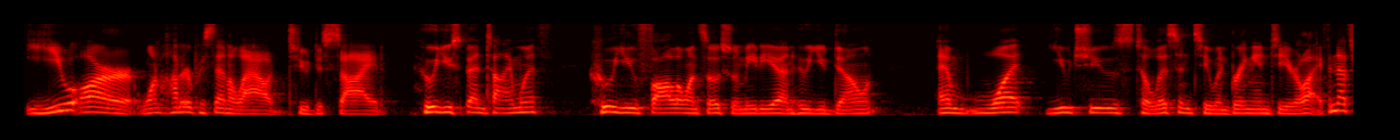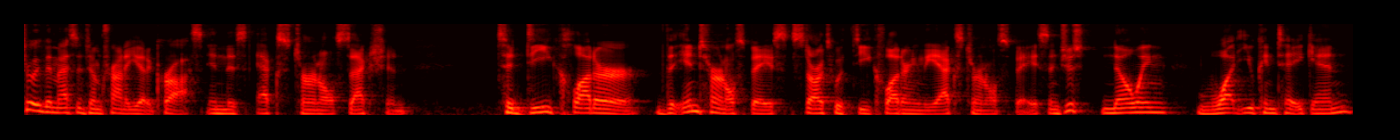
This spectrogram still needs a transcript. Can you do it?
You are 100% allowed to decide who you spend time with who you follow on social media and who you don't, and what you choose to listen to and bring into your life. And that's really the message I'm trying to get across in this external section. To declutter the internal space starts with decluttering the external space and just knowing what you can take in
